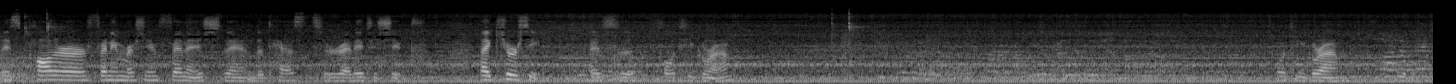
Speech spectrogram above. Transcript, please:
this powder filling machine finished, and the test ready to ship. Like Accuracy is 40 gram. Forty gram.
